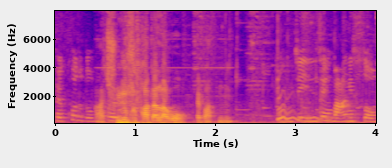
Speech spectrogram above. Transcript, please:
백호도 너무 아 죽는 거 봐달라고? 잘 봤습니다 이제 인생 망했어.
